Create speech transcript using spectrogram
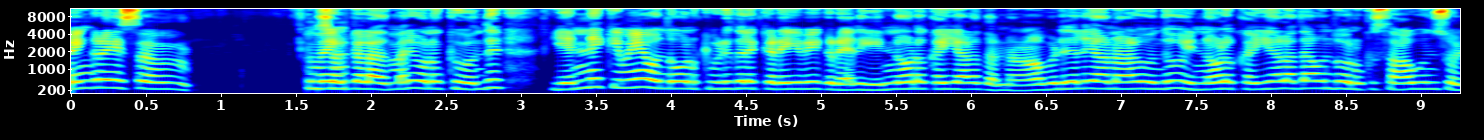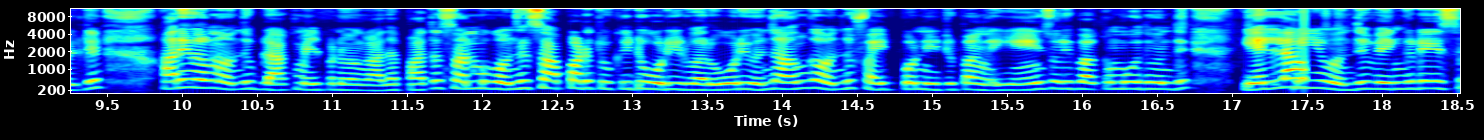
வெங்கடேசன் சொல்லிட்டால் அது மாதிரி உனக்கு வந்து என்றைக்குமே வந்து உனக்கு விடுதலை கிடையவே கிடையாது. என்னோட கையால் தான். நான் விடுதலை ஆனாலும் வந்து என்னோட கையால் தான் வந்து உனக்கு சாவுன்னு சொல்லிட்டு அறிவுலகனை வந்து பிளாக்மெயில் பண்ணுவாங்க. அதை பார்த்தா சண்முகம் வந்து சாப்பாடு தூக்கிட்டு ஓடிடுவார். ஓடி வந்து அங்கே வந்து ஃபைட் பண்ணிட்டு இருப்பாங்க. ஏன் சொல்லி பார்க்கும்போது வந்து எல்லாரையும் வந்து வெங்கடேஷ்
